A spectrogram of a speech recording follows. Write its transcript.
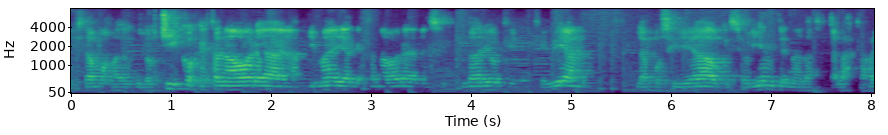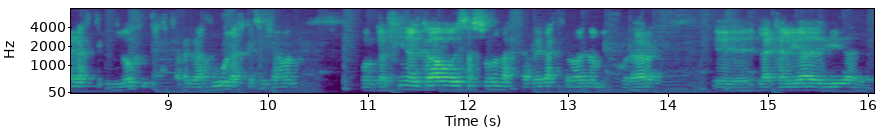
necesitamos a los chicos que están ahora en la primaria, que están ahora en el secundario, que, vean la posibilidad o que se orienten a las, carreras tecnológicas, las carreras duras que se llaman, porque al fin y al cabo esas son las carreras que van a mejorar eh, la calidad de vida de,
